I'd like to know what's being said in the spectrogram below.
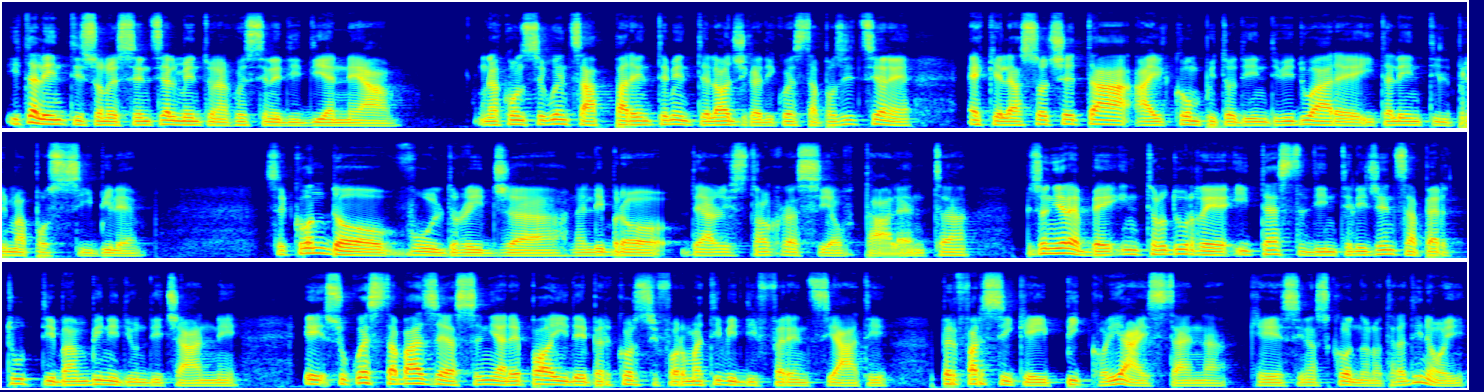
i talenti sono essenzialmente una questione di DNA. Una conseguenza apparentemente logica di questa posizione è che la società ha il compito di individuare i talenti il prima possibile. Secondo Wooldridge, nel libro The Aristocracy of Talent, bisognerebbe introdurre i test di intelligenza per tutti i bambini di 11 anni e su questa base assegnare poi dei percorsi formativi differenziati per far sì che i piccoli Einstein, che si nascondono tra di noi,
